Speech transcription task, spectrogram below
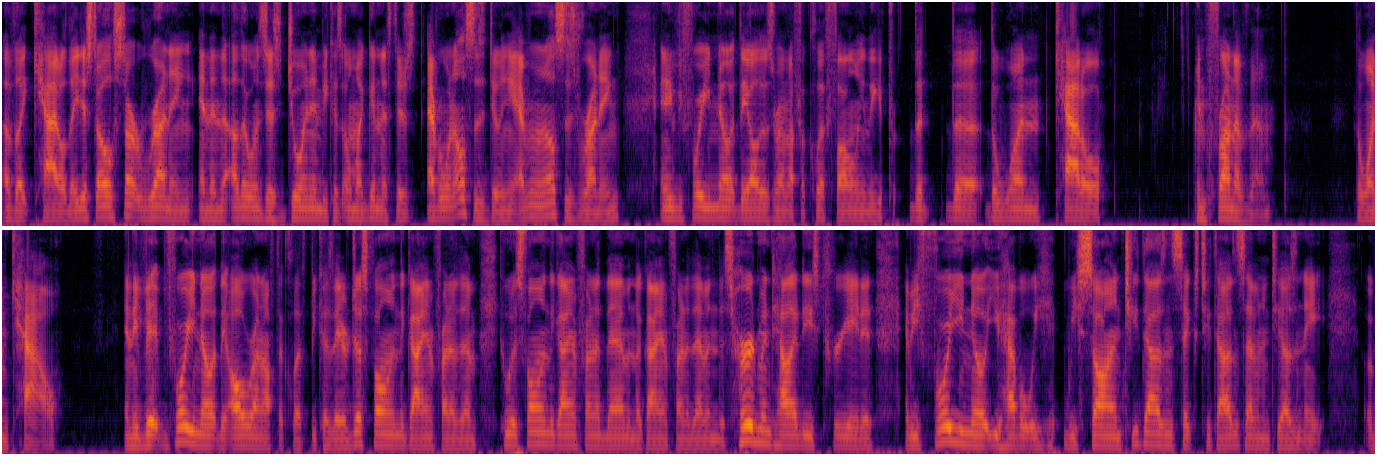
of like cattle, they just all start running, and then the other ones just join in because oh my goodness, there's everyone else is doing it, everyone else is running, and before you know it, they all just run off a cliff, following the the the, the one cattle in front of them, the one cow, and before you know it, they all run off the cliff because they were just following the guy in front of them, who was following the guy in front of them, and the guy in front of them, and this herd mentality is created. And before you know it, you have what we we saw in 2006, 2007, and 2008, a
